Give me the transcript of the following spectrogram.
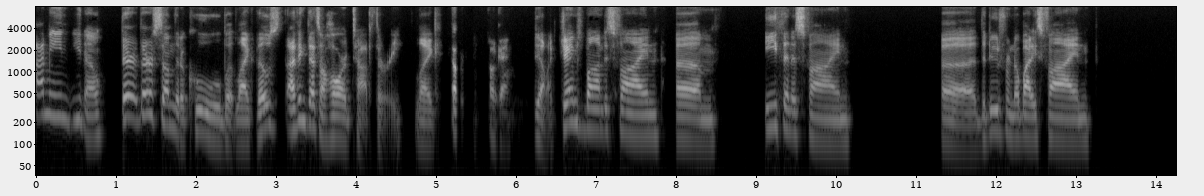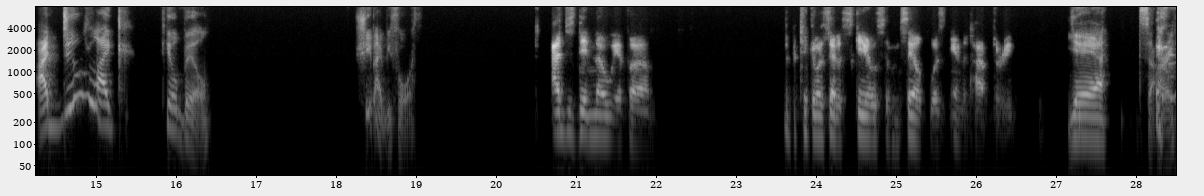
I mean, you know, there there are some that are cool, but like those, I think that's a hard top three. Like, Okay. yeah, like James Bond is fine. Um, Ethan is fine. Uh, the dude from Nobody's fine. I do like Kill Bill. She might be fourth. I just didn't know if uh, the particular set of skills himself was in the top three. Yeah, sorry.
